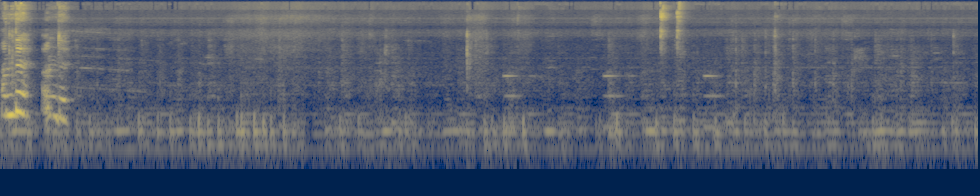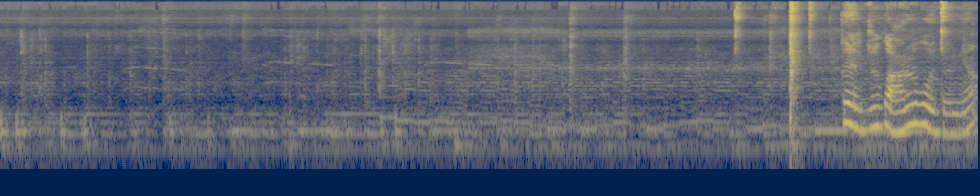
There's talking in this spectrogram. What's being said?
안 돼, 안 돼. 그냥 누가 안 오거든요?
